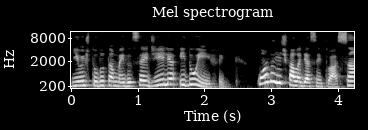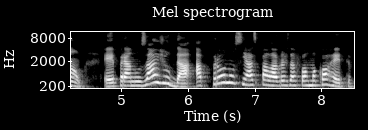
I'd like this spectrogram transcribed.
e o estudo também do cedilha e do hífen. Quando a gente fala de acentuação, é para nos ajudar a pronunciar as palavras da forma correta.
